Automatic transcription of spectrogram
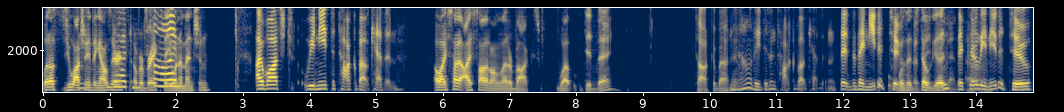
What else did you watch? Anything else, Eric, over break that you want to mention? I watched. We need to talk about Kevin. Oh, I saw I saw it on Letterboxd. What Did they talk about it? No, they didn't talk about Kevin. They they needed to. was it But still they good? didn't. They clearly Oh. needed to.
